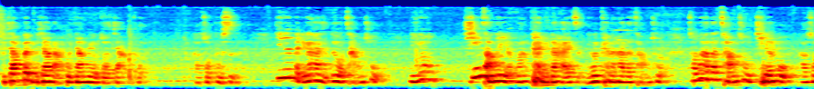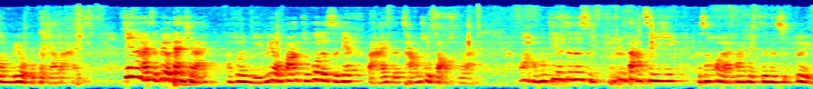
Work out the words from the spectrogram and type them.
比较笨，比较懒，回家没有做家课。他说不是，今天每一个孩子都有长处。你用欣赏的眼光看你的孩子，你会看到他的长处，从他的长处切入。他说没有不可教的孩子。今天的孩子没有站起来，他说你没有花足够的时间把孩子的长处找出来。哇，我们听了真的是大吃一惊。可是后来发现真的是对的，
